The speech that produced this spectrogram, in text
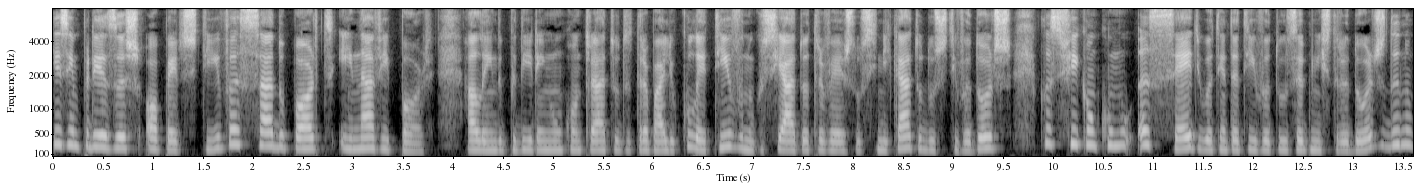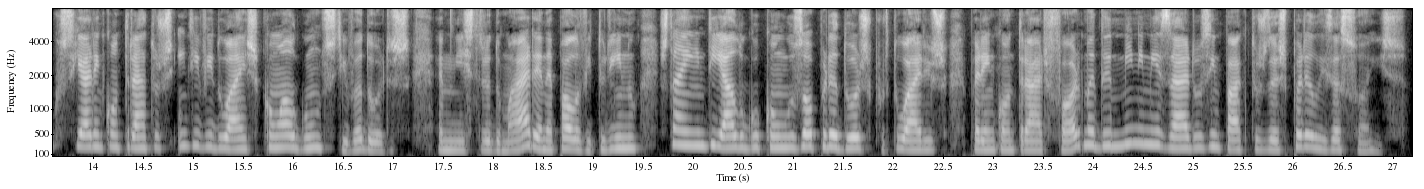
e as empresas Operestiva, Saduport e Navipor. Além de pedirem um contrato de trabalho coletivo negociado através do Sindicato dos Estivadores, classificam como como assédio a tentativa dos administradores de negociarem contratos individuais com alguns estivadores. A ministra do Mar, Ana Paula Vitorino, está em diálogo com os operadores portuários para encontrar forma de minimizar os impactos das paralisações.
